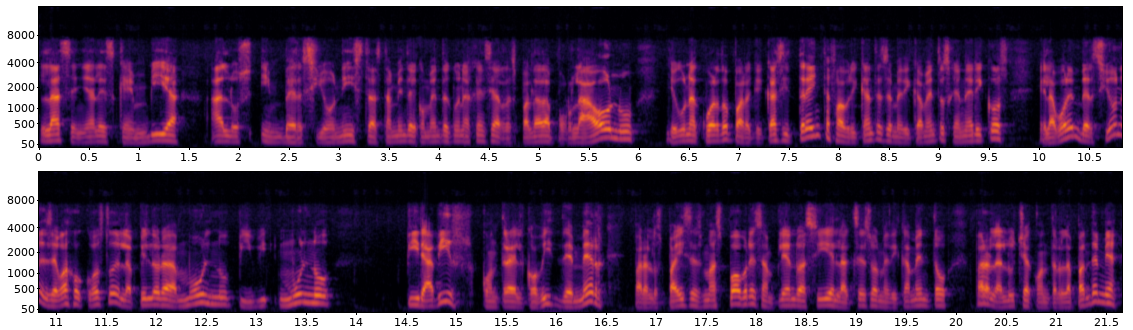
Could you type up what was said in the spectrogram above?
las señales que envía a los inversionistas. También te comento que una agencia respaldada por la ONU llegó a un acuerdo para que casi 30 fabricantes de medicamentos genéricos elaboren versiones de bajo costo de la píldora Mulnupiravir contra el COVID de Merck para los países más pobres, ampliando así el acceso al medicamento para la lucha contra la pandemia.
